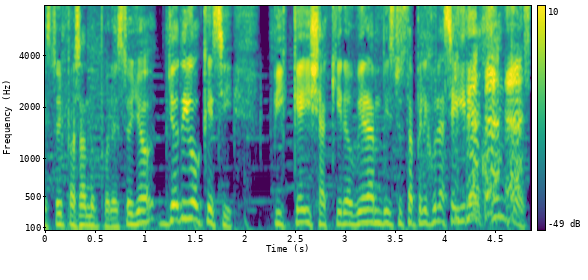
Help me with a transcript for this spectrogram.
estoy pasando por esto. Yo, yo digo que si Piqué y Shakira hubieran visto esta película, seguirían juntos.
